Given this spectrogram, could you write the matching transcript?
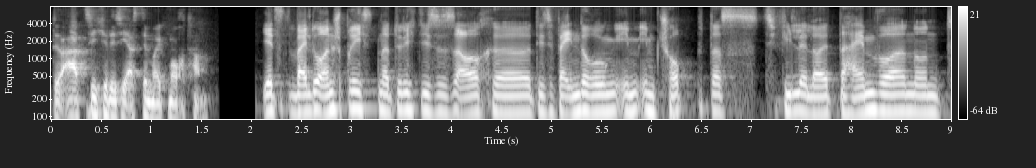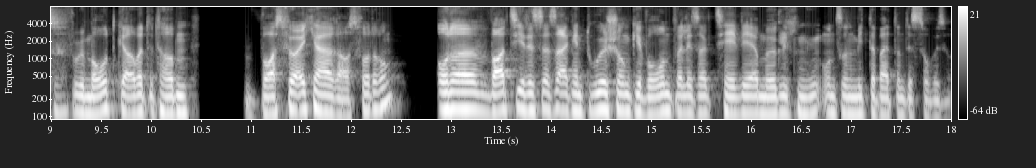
da sicher das erste Mal gemacht haben. Jetzt, weil du ansprichst, natürlich dieses auch, äh, diese Veränderung im, im Job, dass viele Leute daheim waren und remote gearbeitet haben. War es für euch eine Herausforderung? Oder wart ihr das als Agentur schon gewohnt, weil ihr sagt, hey, wir ermöglichen unseren Mitarbeitern das sowieso?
